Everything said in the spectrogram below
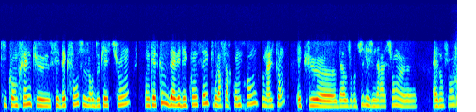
qu'ils comprennent que c'est vexant ce genre de questions. Donc est-ce que vous avez des conseils pour leur faire comprendre qu'on a le temps et que bah, aujourd'hui les générations elles ont changé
